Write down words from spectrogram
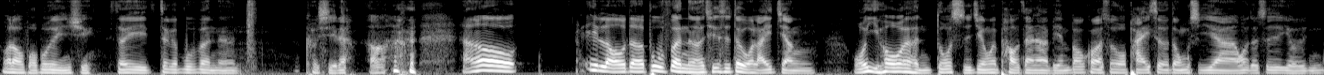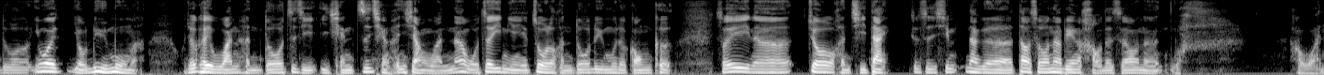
我老婆不允许，所以这个部分呢，可惜了啊。然后一楼的部分呢，其实对我来讲，我以后会很多时间会泡在那边，包括说拍摄东西啊，或者是有很多，因为有绿幕嘛。我就可以玩很多自己以前之前很想玩，那我这一年也做了很多绿幕的功课，所以呢就很期待，就是新那个到时候那边好的时候呢，哇，好玩，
